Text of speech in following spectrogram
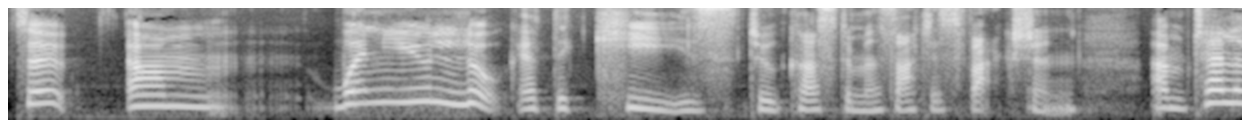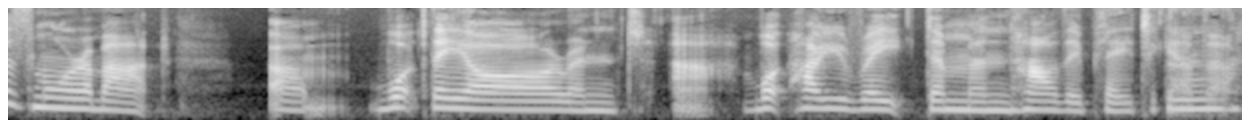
So, um, when you look at the keys to customer satisfaction, um, tell us more about um, what they are and uh, what how you rate them and how they play together.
